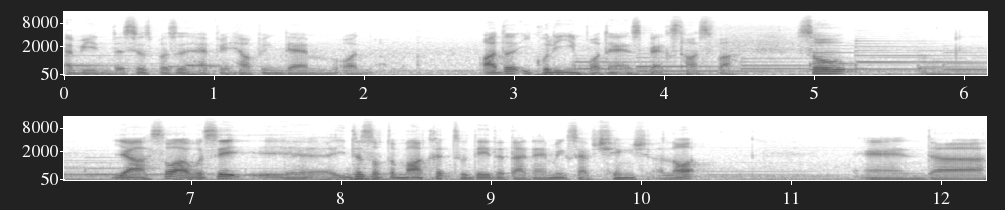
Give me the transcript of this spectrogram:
I mean the salesperson have been helping them on other equally important aspects thus far so yeah so I would say uh, in terms of the market today the dynamics have changed a lot. And uh,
